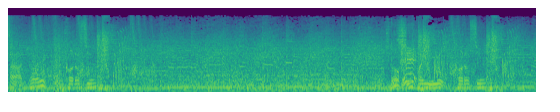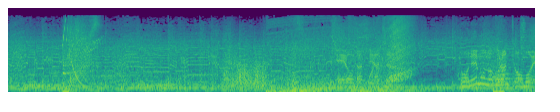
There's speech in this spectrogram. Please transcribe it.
当たる殺すよ。心配無用殺すよ手を出すやつは骨も残らんと思え。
